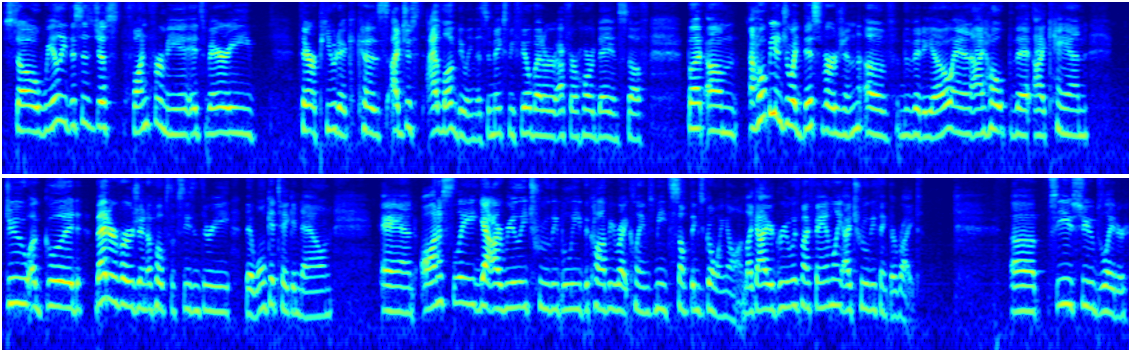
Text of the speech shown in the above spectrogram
So really, this is just fun for me. It's very therapeutic because I just I love doing this. It makes me feel better after a hard day and stuff. But um, I hope you enjoyed this version of the video, and I hope that I can do a good, better version of Hopes of Season 3 that won't get taken down. And honestly, yeah, I really truly believe the copyright claims mean something's going on. Like, I agree with my family, I truly think they're right. Uh, see you, Shubes, later.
